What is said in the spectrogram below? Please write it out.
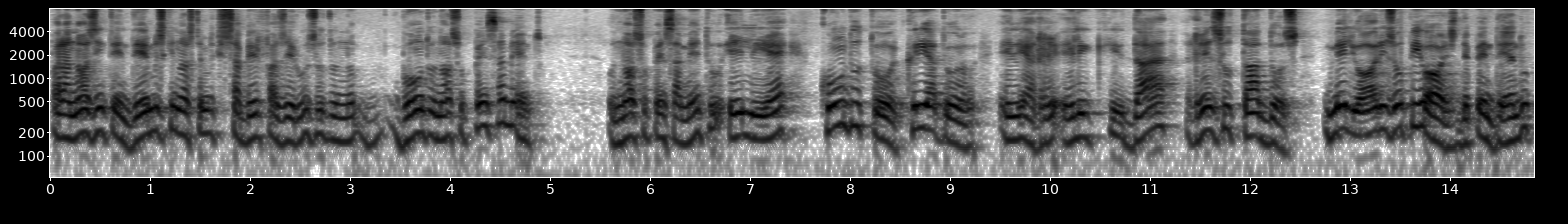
para nós entendermos que nós temos que saber fazer uso do bom do nosso pensamento. O nosso pensamento ele é condutor, criador, ele, é, ele que dá resultados melhores ou piores, dependendo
